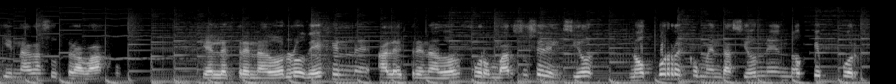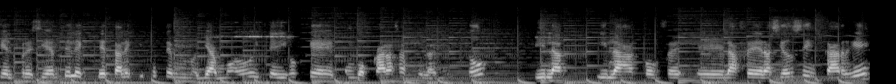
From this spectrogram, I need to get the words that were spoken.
quien haga su trabajo, que el entrenador lo dejen al entrenador formar su selección no por recomendaciones, no que porque el presidente de tal equipo te llamó y te dijo que convocaras a fulanito y la y la, eh, la federación se encargue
